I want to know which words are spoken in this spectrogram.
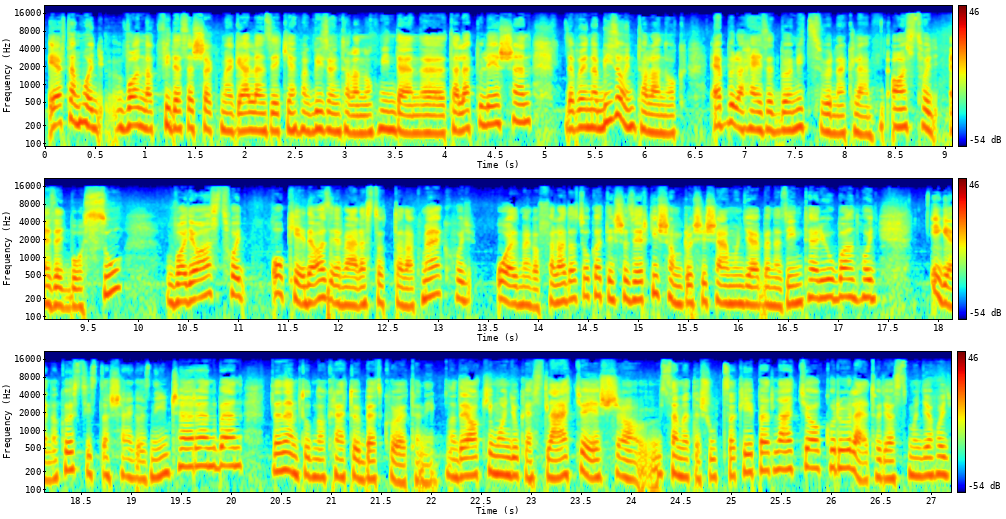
Értem, hogy vannak fideszesek, meg ellenzékiek, meg bizonytalanok minden településen, de vajon a bizonytalanok ebből a helyzetből mit szűrnek le? Azt, hogy ez egy bosszú, vagy azt, hogy oké, okay, de azért választottalak meg, hogy old meg a feladatokat, és azért Kisambros is elmondja ebben az interjúban, hogy igen, a köztisztaság az nincsen rendben, de nem tudnak rá többet költeni. Na de aki mondjuk ezt látja, és a szemetes utcaképet látja, akkor ő lehet, hogy azt mondja, hogy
